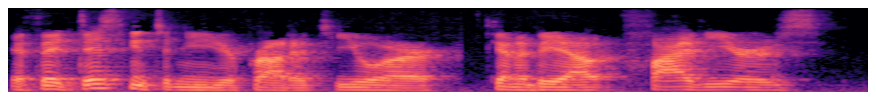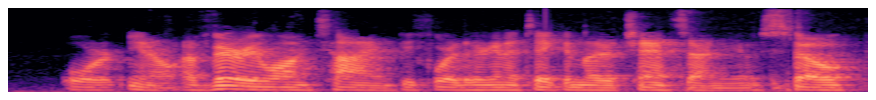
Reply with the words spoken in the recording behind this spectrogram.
If they discontinue your product, you are going to be out five years or you know a very long time before they're going to take another chance on you. So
